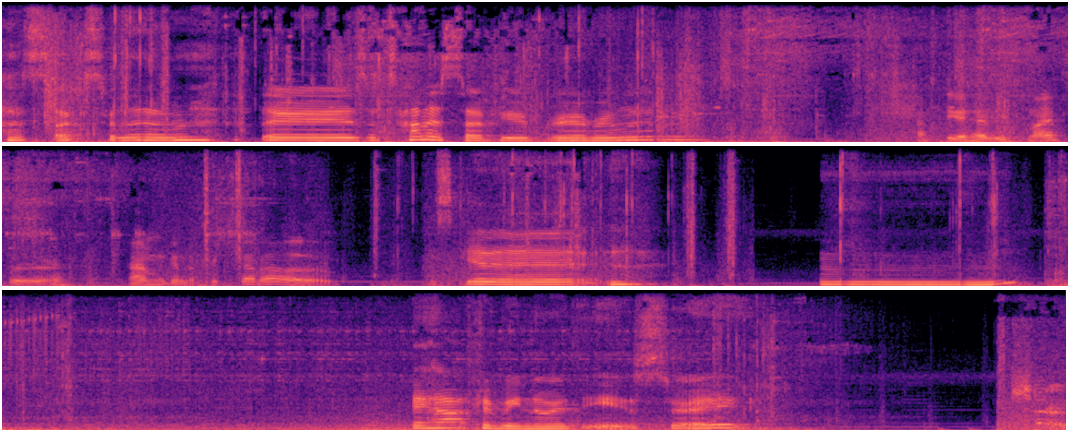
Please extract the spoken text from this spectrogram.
that sucks for them. There's a ton of stuff here for everyone. I see a heavy sniper. I'm gonna pick that up. Let's get it. Mm. They have to be northeast, right? Sure.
